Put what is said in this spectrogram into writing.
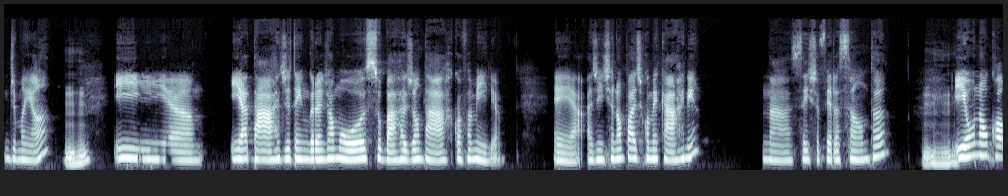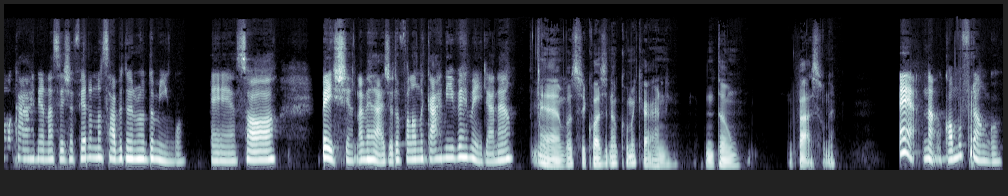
de manhã Uhum. e, ah, e à tarde tem um grande almoço barra jantar com a família. É, a gente não pode comer carne na sexta-feira santa. Uhum. Eu não como carne na sexta-feira, no sábado e no domingo. É só peixe, na verdade. Eu tô falando carne vermelha, né? É, você quase não come carne. Então, fácil, né? É, não, como frango.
